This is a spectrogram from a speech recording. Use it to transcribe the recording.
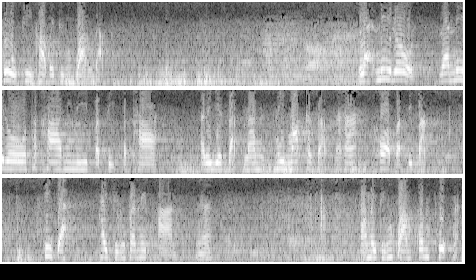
ผู้ที่เข้าไปถึงความดับ และนิโรธและนิโรธคามินีปฏิปทา อริยสัจนั้นนี่มรรคสัจนะฮะข้อปฏิบัติ ที่จะให้ถึงพระนิพพานนะถ้าไม่ถึงความพ้นทุกข์นะ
